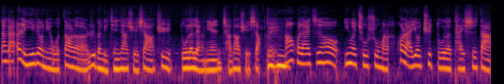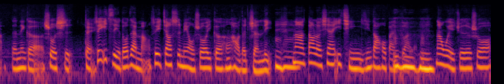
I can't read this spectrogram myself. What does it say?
大概二零一六年，我到了日本里千家学校去读了两年茶道学校。对嗯然后回来之后，因为出书嘛，后来又去读了台师大的那个硕士，对，所以一直也都在忙，所以教室没有说一个很好的整理。嗯哼，那到了现在疫情已经到后半段了，嗯那我也觉得说，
